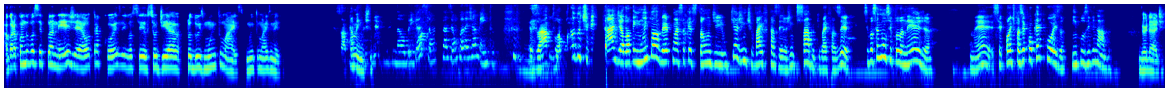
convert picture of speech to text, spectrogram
Agora, quando você planeja, é outra coisa e você, o seu dia produz muito mais, muito mais mesmo. Exatamente. Na obrigação de fazer um planejamento. Exato. A produtividade, ela tem muito a ver com essa questão de o que a gente vai fazer. A gente sabe o que vai fazer? Se você não se planeja, né, você pode fazer qualquer coisa, inclusive nada. Verdade.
